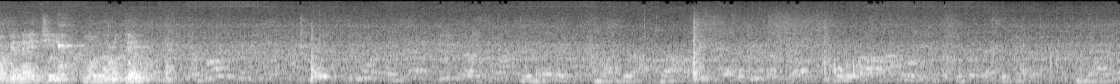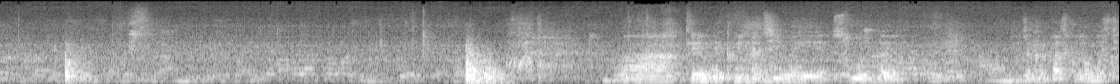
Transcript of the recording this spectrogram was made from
у кабінеті номер 1 керівник міграційної служби Закарпатської області.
